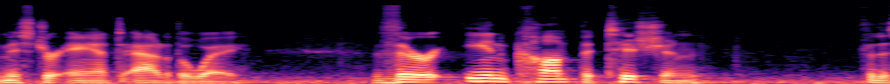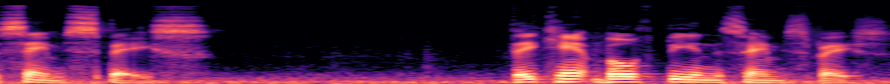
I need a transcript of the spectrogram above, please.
Mr. Ant out of the way. They're in competition for the same space. They can't both be in the same space.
